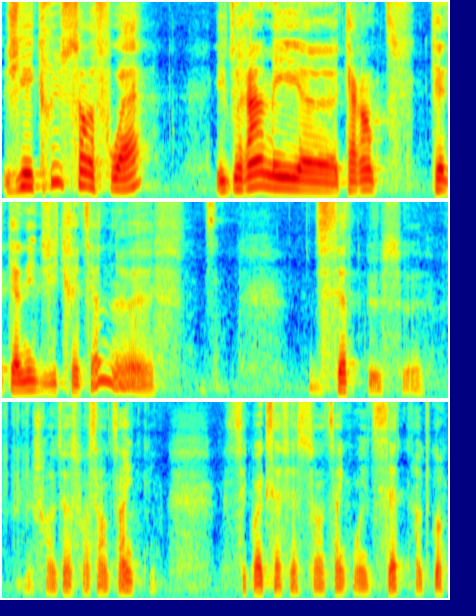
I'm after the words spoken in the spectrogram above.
J'y ai cru cent fois, et durant mes euh, quarante quelques années de vie chrétienne, 17 plus, euh, je suis rendu à 65, c'est quoi que ça fait, 65 moins 17, en tout cas.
